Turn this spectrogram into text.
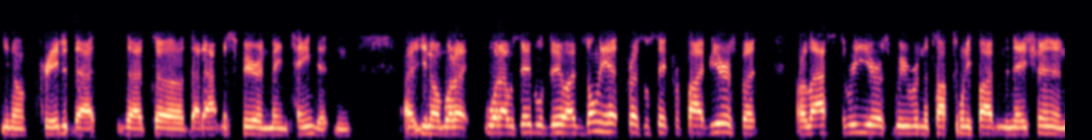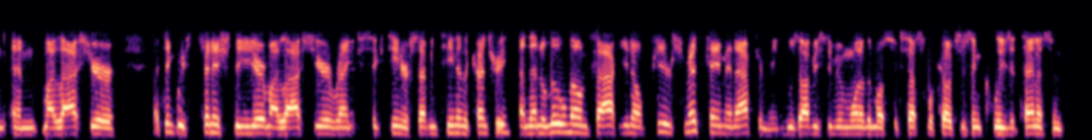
you know, created that that uh, that atmosphere and maintained it. And uh, you know what I what I was able to do. I was only at Fresno State for five years, but our last three years we were in the top 25 in the nation, and and my last year I think we finished the year, my last year, ranked 16 or 17 in the country. And then a little known fact, you know, Peter Smith came in after me, who's obviously been one of the most successful coaches in collegiate tennis. And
